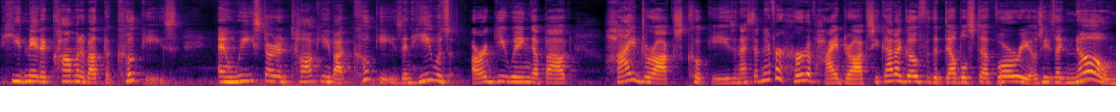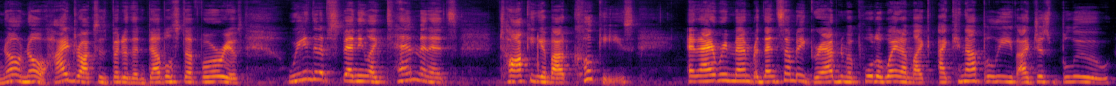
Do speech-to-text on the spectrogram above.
he made a comment about the cookies. And we started talking about cookies. And he was arguing about Hydrox cookies. And I said, never heard of Hydrox. You got to go for the double stuffed Oreos. He's like, no, no, no. Hydrox is better than double stuffed Oreos. We ended up spending like 10 minutes talking about cookies. And I remember then somebody grabbed him and pulled away. And I'm like, I cannot believe I just blew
